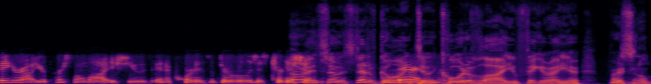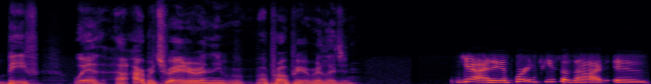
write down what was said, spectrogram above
figure out your personal law issues in accordance with your religious tradition. All right. So instead of going then, to a court of law, you figure out your personal beef with an arbitrator and the appropriate religion. Yeah, and the important piece of that is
